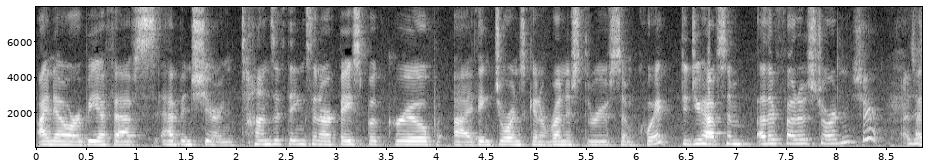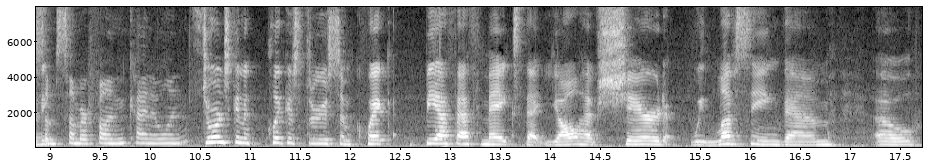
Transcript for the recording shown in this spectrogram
I know our BFFs have been sharing tons of things in our Facebook group. I think Jordan's going to run us through some quick. Did you have some other photos, Jordan? Sure. Just some summer fun kind of ones. Jordan's going to click us through some quick BFF makes that y'all have shared. We love seeing them. Oh,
